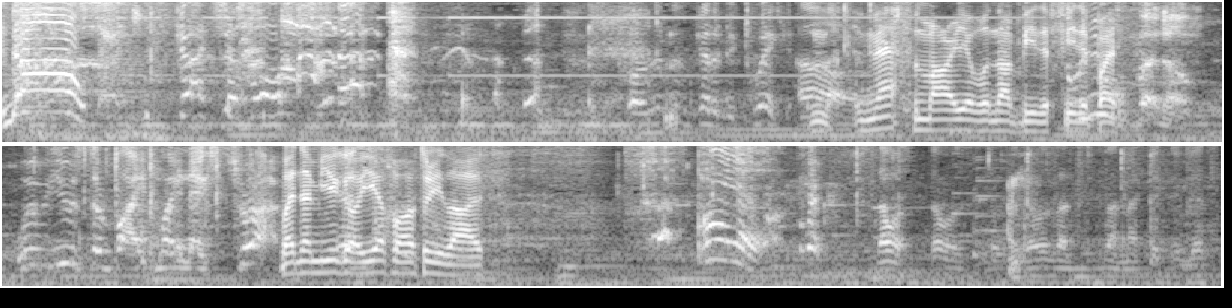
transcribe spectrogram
No! Him Oh, this is gonna be quick. Oh. Meth Mario will not be defeated you, by. Venom, will you survive my next trap? Venom, you go. You have all three lives. Oh! That was that was that was, that was anticlimactic, I guess.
